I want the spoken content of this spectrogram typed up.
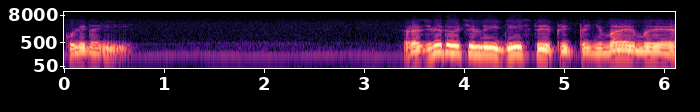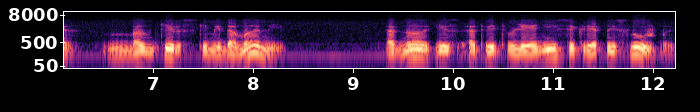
кулинарии. Разведывательные действия, предпринимаемые банкирскими домами, одно из ответвлений секретной службы.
